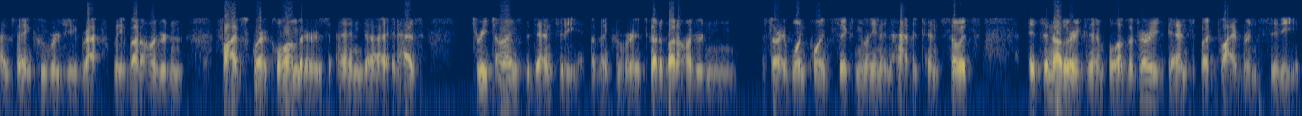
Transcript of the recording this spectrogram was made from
as Vancouver geographically, about 105 square kilometers, and uh, it has three times the density of Vancouver. It's got about 100 and, sorry 1.6 million inhabitants. So it's it's another example of a very dense but vibrant city.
